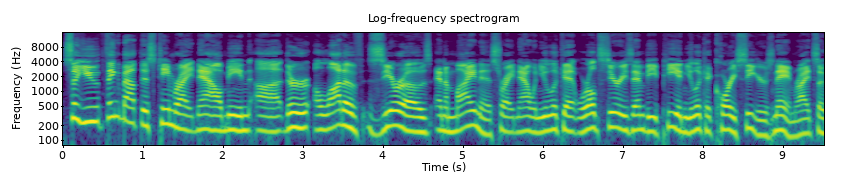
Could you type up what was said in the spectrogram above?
So you think about this team right now. I mean, uh, there are a lot of zeros and a minus right now when you look at World Series MVP and you look at Corey Seager's name, right? So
